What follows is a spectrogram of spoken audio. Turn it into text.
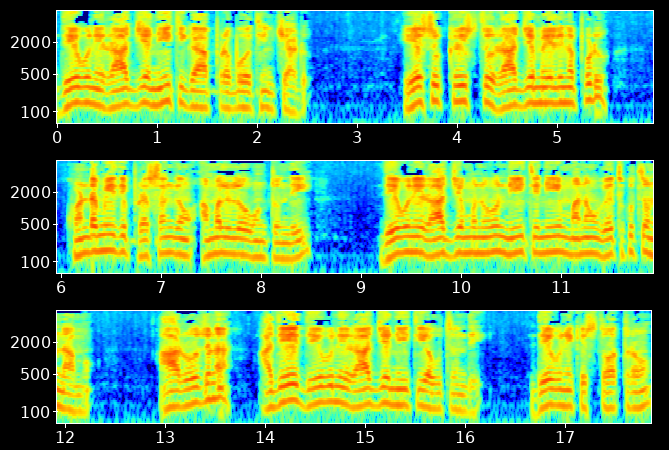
దేవుని రాజ్యనీతిగా ప్రబోధించాడు. యేసుక్రీస్తు రాజ్యమేలినప్పుడు కొండమీది ప్రసంగం అమలులో ఉంటుంది. దేవుని రాజ్యమును నీతిని మనం వెతుకుతున్నాము. ఆ రోజున అదే దేవుని రాజ్యనీతి అవుతుంది. దేవునికి స్తోత్రం.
